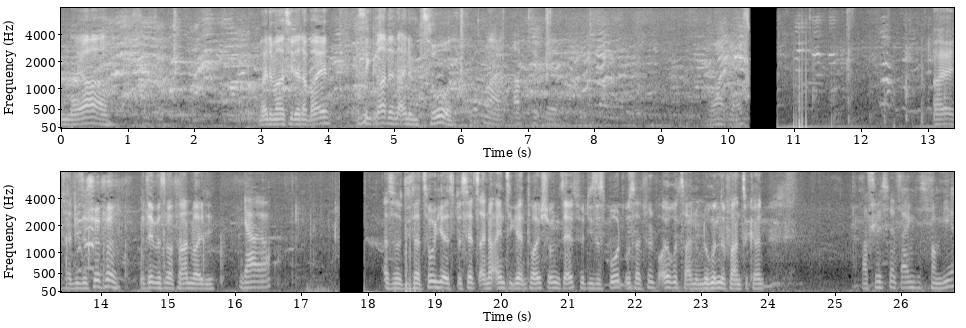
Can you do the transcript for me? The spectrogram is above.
Naja. Warte mal, ist wieder dabei. Wir sind gerade in einem Zoo. Guck mal, Abdrücke. Boah, die Eis. Alter, diese Schiffe, mit denen müssen wir fahren, weil die. Ja, ja. Also dieser Zoo hier ist bis jetzt eine einzige Enttäuschung. Selbst für dieses Boot muss halt 5 Euro zahlen, um eine Runde fahren zu können. Was willst du jetzt eigentlich von mir?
